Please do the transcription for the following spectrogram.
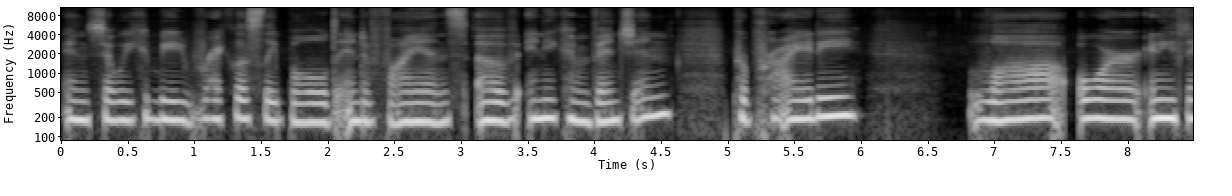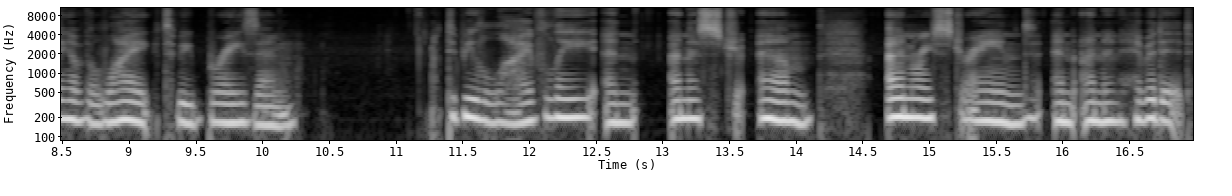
And so we can be recklessly bold in defiance of any convention, propriety, law, or anything of the like, to be brazen, to be lively and um, unrestrained and uninhibited.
